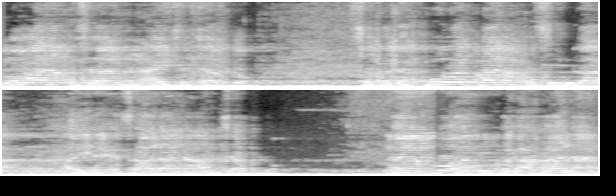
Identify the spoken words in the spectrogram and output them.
gumawa ng kasalanan ay sa Diablo. Sapagkat buhat pa ng pasimula ay nagkasala na ang Diablo. Ngayon po ating pag-aaralan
